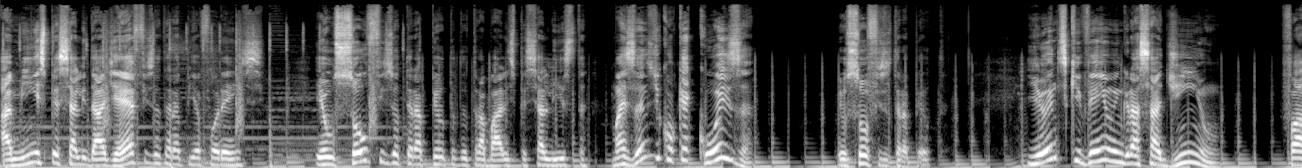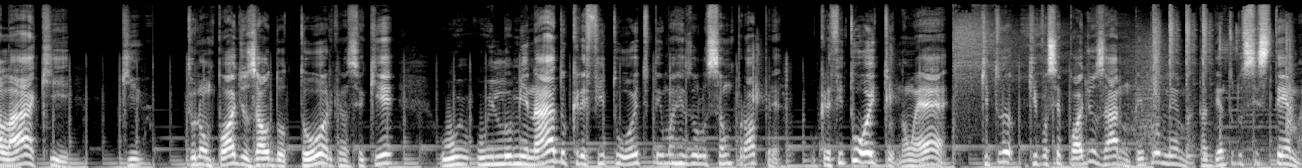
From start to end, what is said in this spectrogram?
A minha especialidade é fisioterapia forense. Eu sou fisioterapeuta do trabalho especialista, mas antes de qualquer coisa, eu sou fisioterapeuta. E antes que venha o um engraçadinho falar que, que tu não pode usar o doutor, que não sei o quê, o, o iluminado Crefito 8 tem uma resolução própria. O Crefito 8 não é que, tu, que você pode usar, não tem problema, tá dentro do sistema.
